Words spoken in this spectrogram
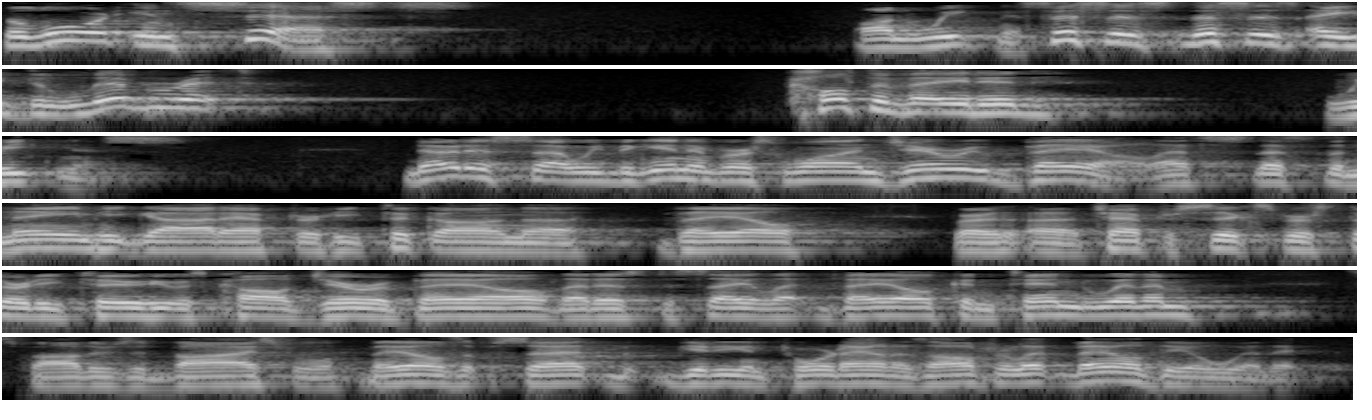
The Lord insists on weakness. This is, this is a deliberate, cultivated weakness. Notice uh, we begin in verse 1, Jerubbaal. That's, that's the name he got after he took on uh, Baal. Uh, chapter 6, verse 32, he was called Jerubbaal. That is to say, let Baal contend with him. His father's advice, well, if Baal's upset, Gideon tore down his altar, let Baal deal with it.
